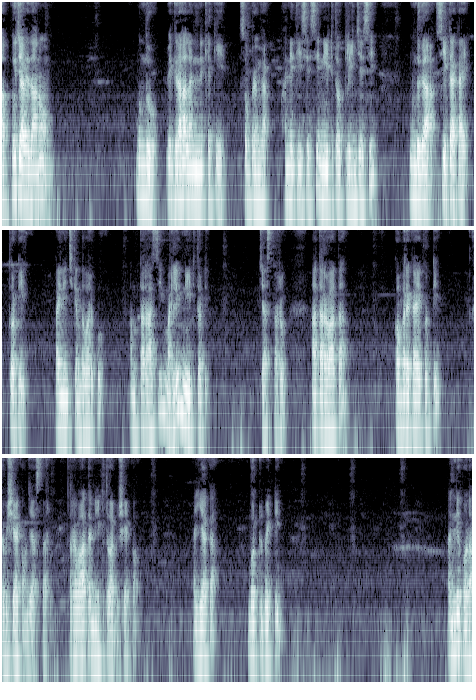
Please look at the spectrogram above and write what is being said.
ఆ పూజా విధానం ముందు విగ్రహాలన్నిటికి శుభ్రంగా అన్నీ తీసేసి నీటితో క్లీన్ చేసి ముందుగా సీకాకాయ తోటి పైనుంచి కింద వరకు అంతా రాసి మళ్ళీ నీటితోటి చేస్తారు. ఆ తర్వాత కొబ్బరికాయ కొట్టి అభిషేకం చేస్తారు. తర్వాత నీటితో అభిషేకం. అయ్యాక బొట్లు పెట్టి అన్నీ కూడా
